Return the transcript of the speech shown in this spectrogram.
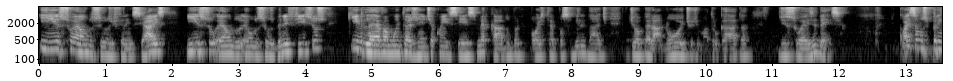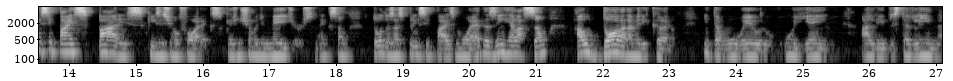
e isso é um dos seus diferenciais, isso é um, do, é um dos seus benefícios que leva muita gente a conhecer esse mercado, porque pode ter a possibilidade de operar à noite ou de madrugada de sua residência. Quais são os principais pares que existem no Forex, que a gente chama de majors, né, que são todas as principais moedas em relação ao dólar americano? Então, o euro, o ien, a libra esterlina,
